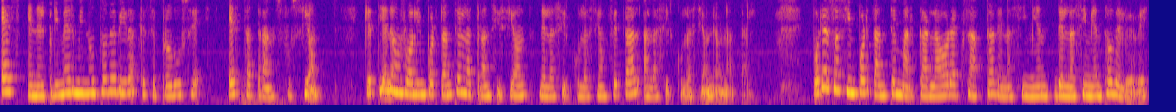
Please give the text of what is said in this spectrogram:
Es en el primer minuto de vida que se produce esta transfusión, que tiene un rol importante en la transición de la circulación fetal a la circulación neonatal. Por eso es importante marcar la hora exacta del nacimiento del bebé.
